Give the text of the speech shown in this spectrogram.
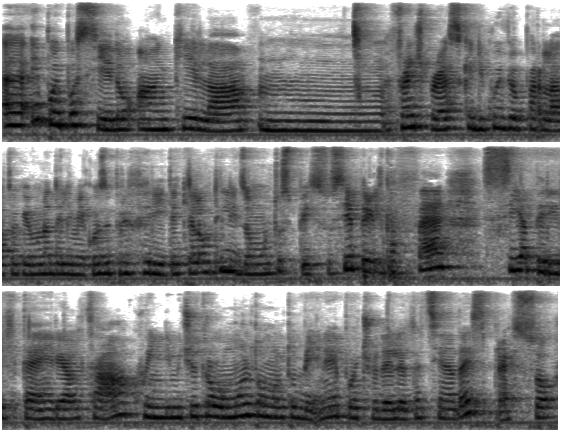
Eh, e poi possiedo anche la... Mm, French press di cui vi ho parlato, che è una delle mie cose preferite, che la utilizzo molto spesso sia per il caffè sia per il tè in realtà, quindi mi ci trovo molto molto bene, poi ho delle tazzine da espresso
